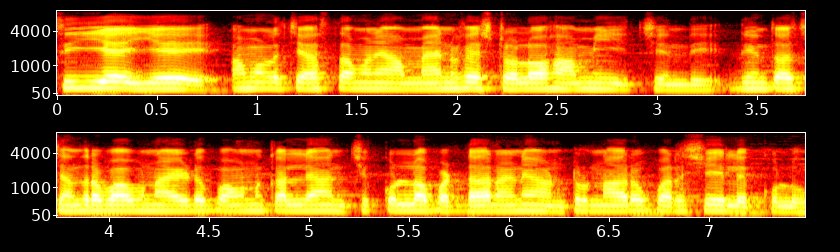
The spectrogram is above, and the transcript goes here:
సిఏఏ అమలు చేస్తామని ఆ మేనిఫెస్టోలో హామీ ఇచ్చింది. దీంతో చంద్రబాబు నాయుడు పవన్ కళ్యాణ్ చిక్కుల్లో పడ్డారని అంటున్నారు పరిశీలకులు.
